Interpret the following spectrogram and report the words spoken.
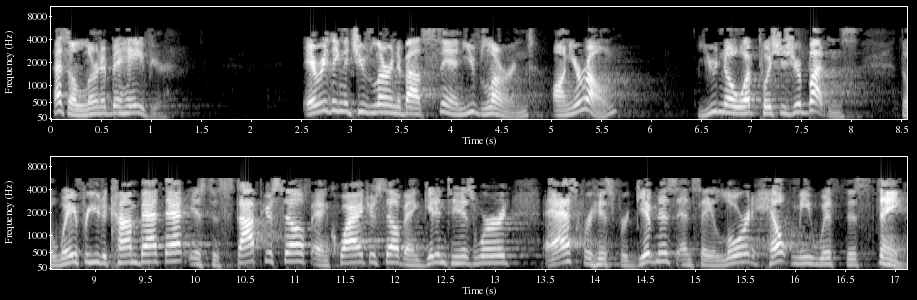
That's a learned behavior. Everything that you've learned about sin, you've learned on your own. You know what pushes your buttons. The way for you to combat that is to stop yourself and quiet yourself and get into His Word, ask for His forgiveness, and say, Lord, help me with this thing.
